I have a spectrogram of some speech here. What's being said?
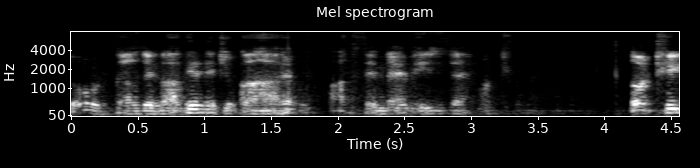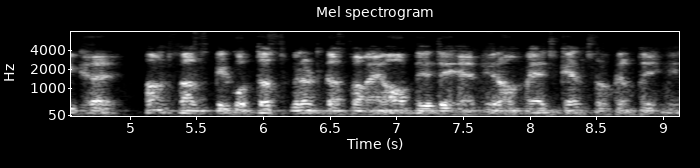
तो कल जब आगे ने जो कहा है आज से मैं भी सहमत हूँ तो ठीक है हम शास्त्री को दस मिनट का समय और देते हैं फिर हम मैच कैंसिल कर देंगे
